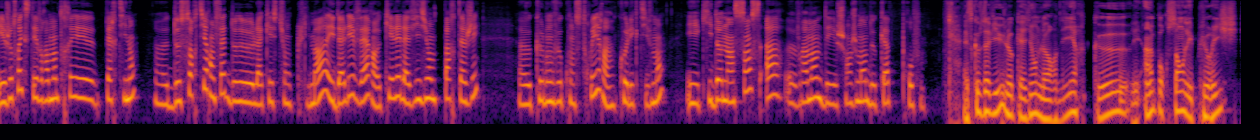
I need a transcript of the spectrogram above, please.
Et je trouvais que c'était vraiment très pertinent de sortir en fait de la question climat et d'aller vers quelle est la vision partagée que l'on veut construire collectivement et qui donne un sens à euh, vraiment des changements de cap profonds. Est-ce que vous aviez eu l'occasion de leur dire que les 1% les plus riches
